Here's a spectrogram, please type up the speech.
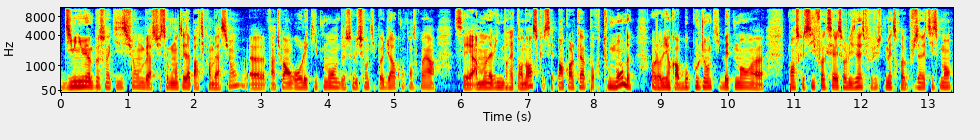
diminuer un peu son acquisition versus augmenter la partie conversion. Enfin, tu vois, en gros, l'équipement de solutions type Oja ou Content Square, c'est à mon avis une vraie tendance, que c'est pas encore le cas pour tout le monde. Aujourd'hui, il y a encore beaucoup de gens qui bêtement pensent que s'il faut accélérer sur le business, il faut juste mettre plus d'investissement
